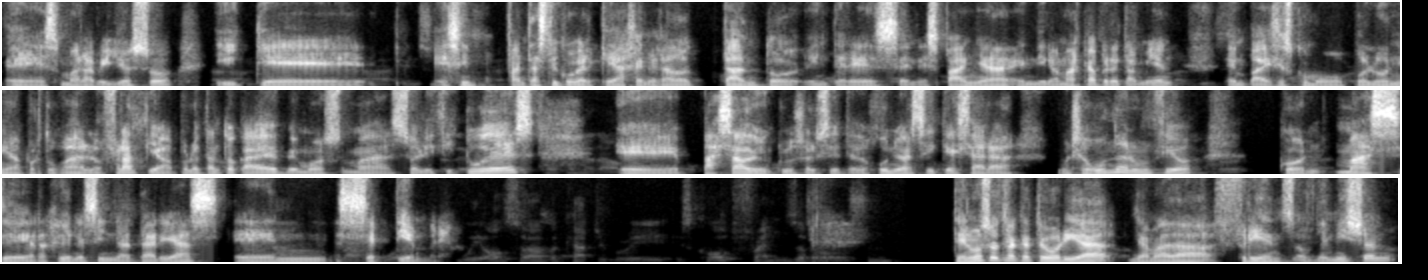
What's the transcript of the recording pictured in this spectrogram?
es maravilloso y que es fantástico ver que ha generado tanto interés en España, en Dinamarca, pero también en países como Polonia, Portugal o Francia. Por lo tanto, cada vez vemos más solicitudes, eh, pasado incluso el 7 de junio, así que se hará un segundo anuncio con más eh, regiones signatarias en septiembre. Tenemos otra categoría llamada Friends of the Mission,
